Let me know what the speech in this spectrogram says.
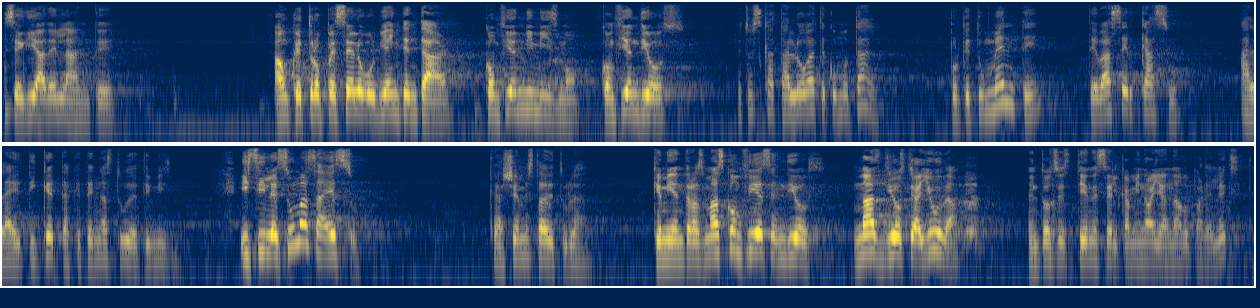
seguí adelante, aunque tropecé, lo volví a intentar. Confía en mí mismo, confía en Dios. Entonces catalógate como tal, porque tu mente te va a hacer caso a la etiqueta que tengas tú de ti mismo. Y si le sumas a eso, que Hashem está de tu lado, que mientras más confíes en Dios, más Dios te ayuda, entonces tienes el camino allanado para el éxito.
